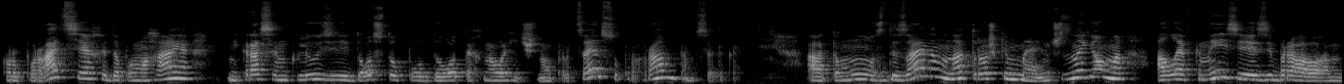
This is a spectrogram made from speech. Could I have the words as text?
корпораціях і допомагає якраз інклюзії доступу до технологічного процесу, програм, там все таке. А тому з дизайном вона трошки менш знайома, але в книзі зібрала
